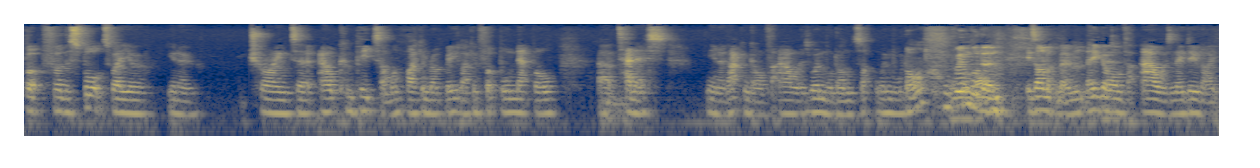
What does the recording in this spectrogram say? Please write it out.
But for the sports where you're, you know, trying to outcompete someone, like in rugby, like in football, netball, uh, tennis, you know that can go on for hours. Wimbledon, Wimbledon, Wimbledon is on at the moment. They go on for hours and they do like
